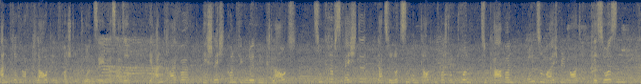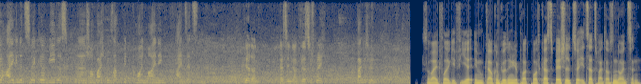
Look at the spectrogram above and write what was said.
Angriffen auf Cloud-Infrastrukturen sehen. Dass also die Angreifer die schlecht konfigurierten Cloud-Zugriffsrechte dazu nutzen, um Cloud-Infrastrukturen zu kapern, um zum Beispiel dort Ressourcen für eigene Zwecke, wie das äh, schon Beispiel gesagt, Bitcoin-Mining einsetzen. Ja, dann herzlichen Dank für das Gespräch. Dankeschön. Soweit Folge 4 im Cloud Computing Report Podcast Special zur EZA 2019.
